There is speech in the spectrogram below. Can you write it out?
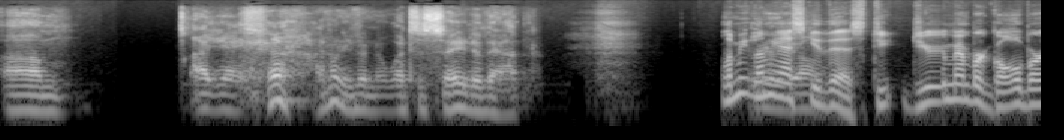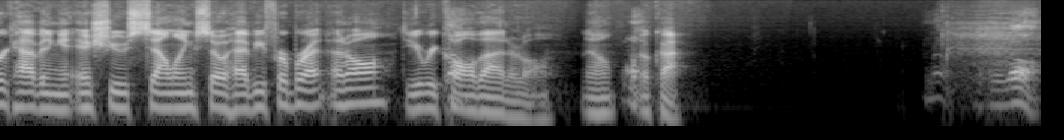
Um, I, I don't even know what to say to that. Let me let me ask go. you this: do, do you remember Goldberg having an issue selling so heavy for Bret at all? Do you recall that at all? No. Okay. Not at all.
